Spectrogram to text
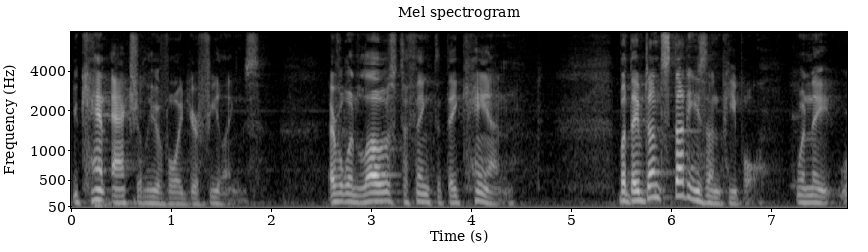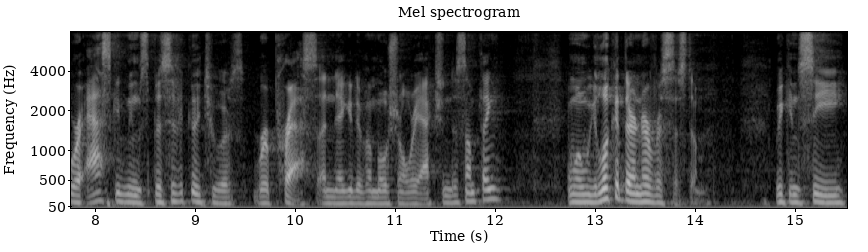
you can't actually avoid your feelings. Everyone loves to think that they can. But they've done studies on people when they were asking them specifically to repress a negative emotional reaction to something. And when we look at their nervous system, we can see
